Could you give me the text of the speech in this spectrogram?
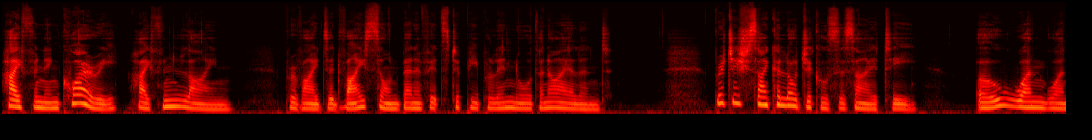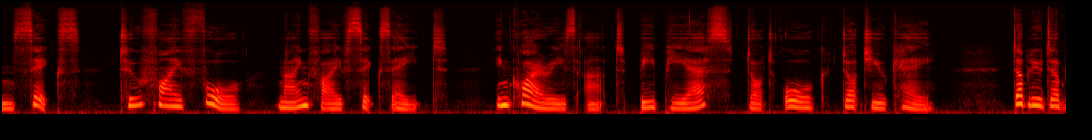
hyphen inquiry hyphen line provides advice on benefits to people in Northern Ireland. British Psychological Society 0116 254 9568. Inquiries at bps.org.uk www.bps.org.uk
